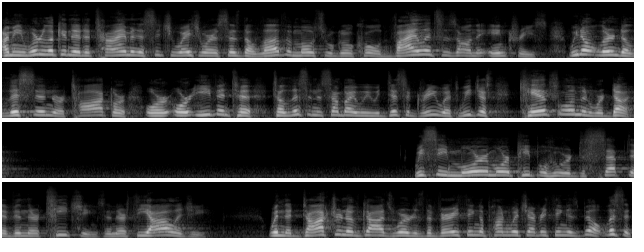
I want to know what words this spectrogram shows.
I mean, we're looking at a time and a situation where it says the love of most will grow cold. Violence is on the increase. We don't learn to listen or talk or, or, or even to, to listen to somebody we would disagree with. We just cancel them and we're done. We see more and more people who are deceptive in their teachings and their theology when the doctrine of God's word is the very thing upon which everything is built. Listen,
